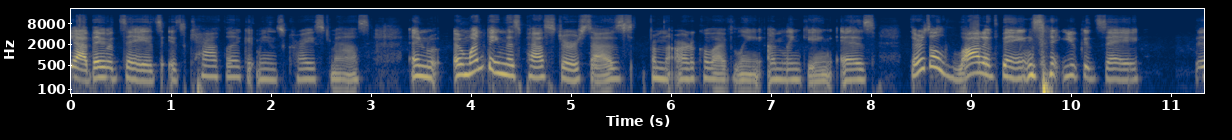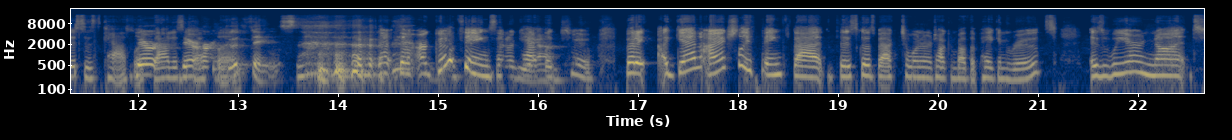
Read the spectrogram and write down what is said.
yeah, they would say it's it's Catholic. It means Christ Mass, and and one thing this pastor says from the article I've link I'm linking is there's a lot of things that you could say. This is Catholic. There, that is there are good things. there, there are good things that are Yeah. Catholic too. But it, again, I actually think that this goes back to when we were talking about the pagan roots. Is we are not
